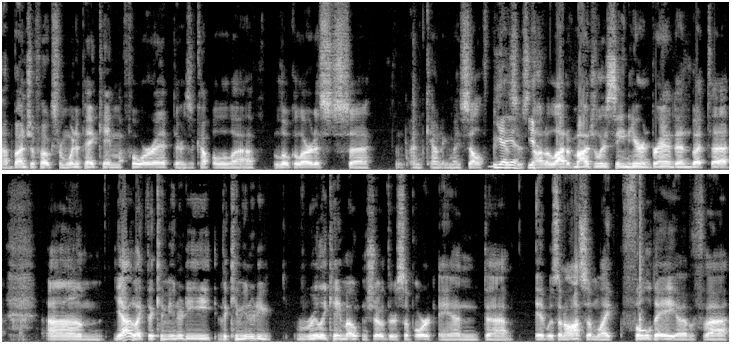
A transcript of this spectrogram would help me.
a bunch of folks from Winnipeg came up for it. There's a couple uh, local artists. Uh, I'm counting myself because Yeah, yeah, there's yeah. not a lot of modular scene here in Brandon, but uh, um, yeah, like the community, the community really came out and showed their support, and uh, it was an awesome like full day of uh,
